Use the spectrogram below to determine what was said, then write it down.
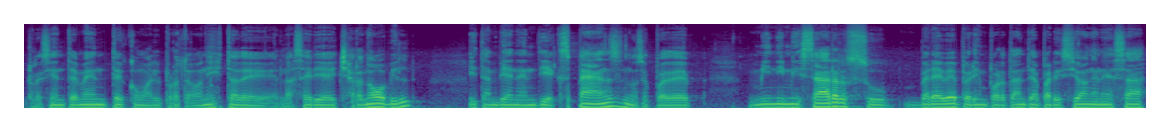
recientemente como el protagonista de la serie de Chernobyl y también en The Expanse. No se puede minimizar su breve pero importante aparición en esa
